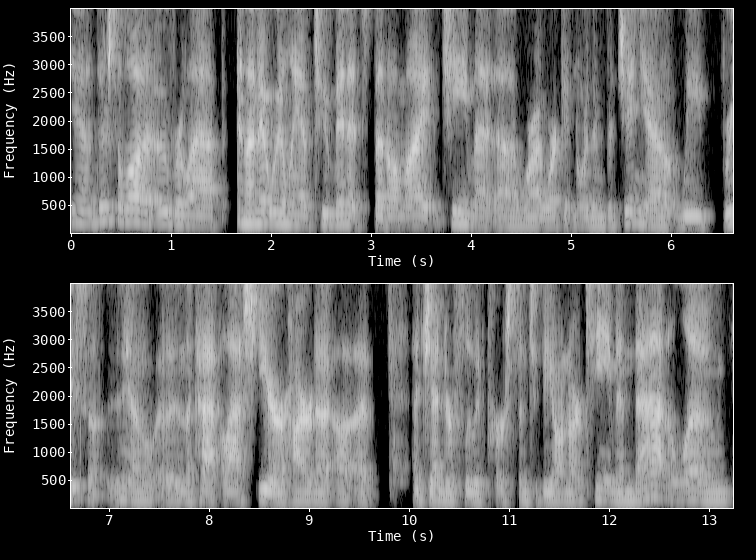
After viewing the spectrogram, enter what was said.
Yeah, there's a lot of overlap and I know we only have two minutes, but on my team at uh, where I work at Northern Virginia, we recent, you know, in the last year hired a, a, a gender fluid person to be on our team. And that alone,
